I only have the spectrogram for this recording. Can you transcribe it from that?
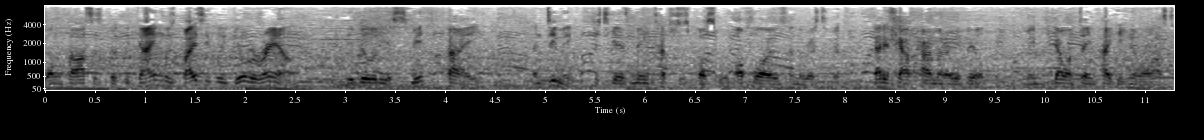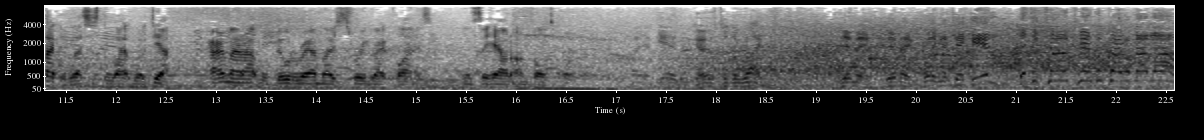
long passes, but the game was basically built around the ability of Smith, Pay, and Dymock just to get as many touches as possible, offloads and the rest of it. That is how Parramatta were built. I mean, you don't want Dean Pay kicking on the last tackle, but that's just the way it worked out. Parramatta will build around those three great players. Let's see how it unfolds. Again, goes to the right. Dymock, Dymock putting a kick in. There's a chance here for Parramatta.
